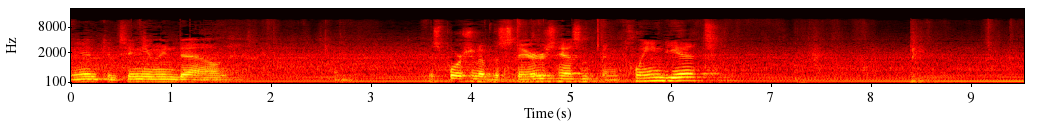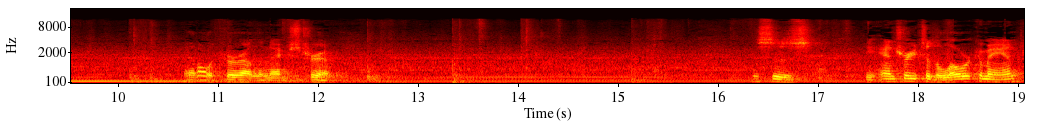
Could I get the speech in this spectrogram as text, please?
And continuing down. This portion of the stairs hasn't been cleaned yet. That'll occur on the next trip. This is the entry to the lower command.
